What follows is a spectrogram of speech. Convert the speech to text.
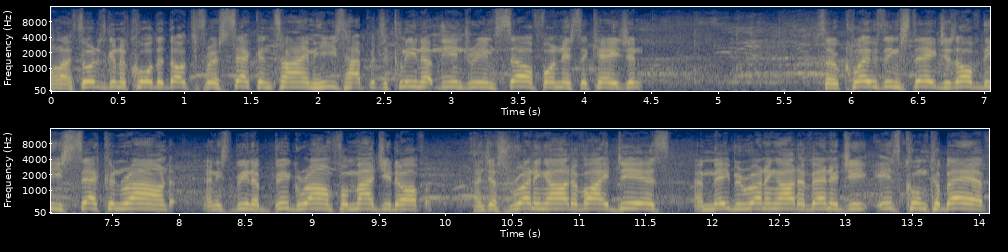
Well, I thought he was going to call the doctor for a second time. He's happy to clean up the injury himself on this occasion. So closing stages of the second round, and it's been a big round for Majidov, and just running out of ideas and maybe running out of energy is Kunkabayev.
